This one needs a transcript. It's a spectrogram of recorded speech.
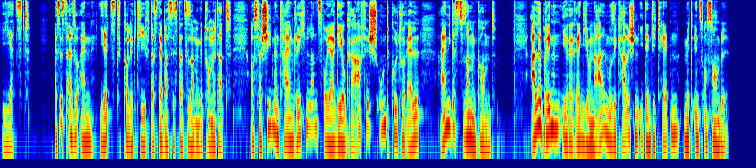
jetzt. Es ist also ein Jetzt-Kollektiv, das der Bassist da zusammengetrommelt hat. Aus verschiedenen Teilen Griechenlands, wo ja geografisch und kulturell einiges zusammenkommt. Alle bringen ihre regionalen musikalischen Identitäten mit ins Ensemble.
